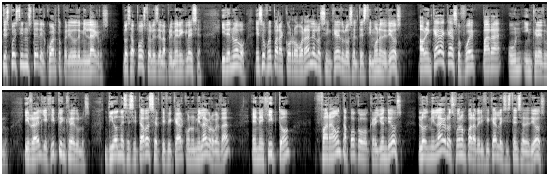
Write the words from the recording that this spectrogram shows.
Después tiene usted el cuarto periodo de milagros los apóstoles de la primera iglesia. Y de nuevo, eso fue para corroborarle a los incrédulos el testimonio de Dios. Ahora, en cada caso fue para un incrédulo. Israel y Egipto incrédulos. Dios necesitaba certificar con un milagro, ¿verdad? En Egipto, Faraón tampoco creyó en Dios. Los milagros fueron para verificar la existencia de Dios.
